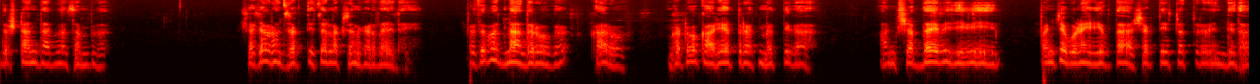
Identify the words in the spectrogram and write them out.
दृष्टांत आपलं संपलं. त्याच्यावरून शक्तीचं लक्षण करता येते. प्रतिपदना धरो ग- कारो घटो कार्यत्र मृत्तिका आणि शब्दैविजीवी पंचगुणयुक्त शक्ती तत्विंदिध विंदिता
